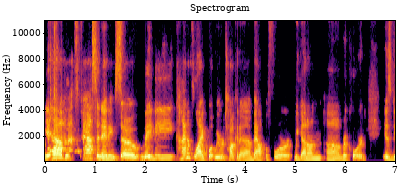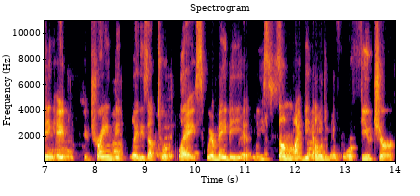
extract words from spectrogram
yeah, that's fascinating. So maybe kind of like what we were talking about before we got on uh, record is being able to train the ladies up to a place where maybe at least some might be eligible for future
